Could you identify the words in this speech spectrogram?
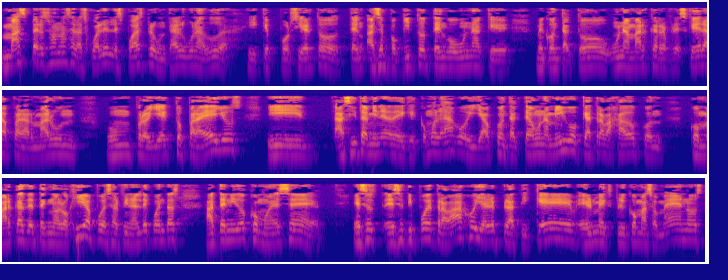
más personas a las cuales les puedas preguntar alguna duda. Y que, por cierto, hace poquito tengo una que me contactó una marca refresquera para armar un, un proyecto para ellos y así también era de que, ¿cómo le hago? Y ya contacté a un amigo que ha trabajado con, con marcas de tecnología, pues al final de cuentas ha tenido como ese, ese, ese tipo de trabajo y ya le platiqué, él me explicó más o menos,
